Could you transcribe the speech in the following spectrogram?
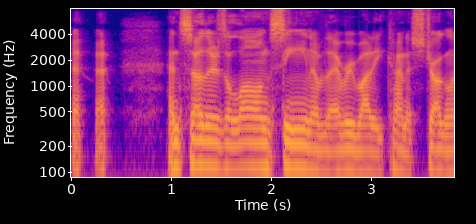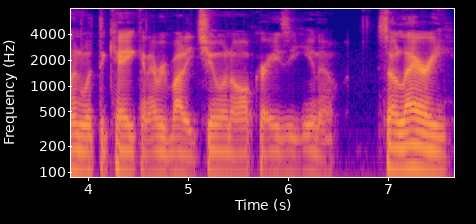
and so there's a long scene of everybody kind of struggling with the cake and everybody chewing all crazy, you know. So Larry,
